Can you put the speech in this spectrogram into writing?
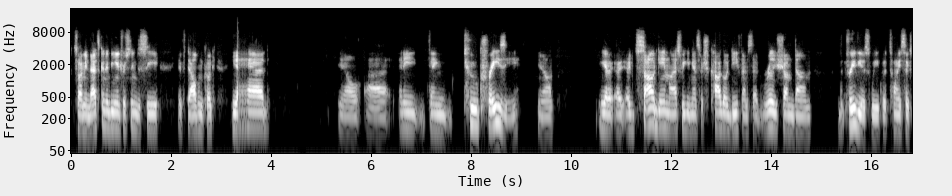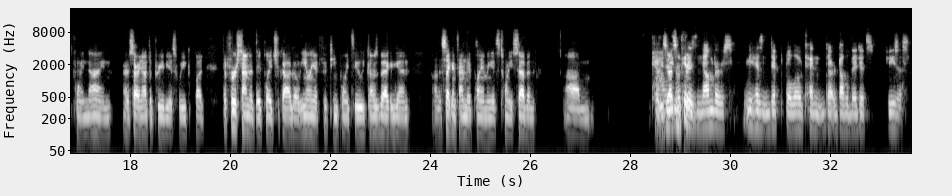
So I mean, that's going to be interesting to see if Dalvin Cook he had, you know, uh, anything too crazy. You know, he had a, a solid game last week against a Chicago defense that really shut him down the previous week with 26.9 or sorry not the previous week but the first time that they played chicago he only had 15.2 he comes back again. Uh, the second time they play him he gets 27 um, but he's got look at his numbers. He hasn't dipped below 10 double digits. Jesus.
